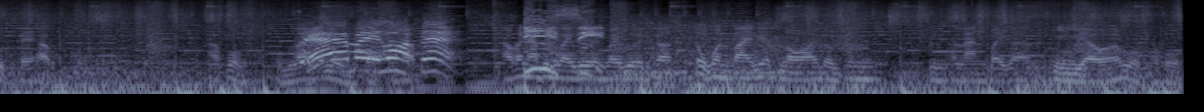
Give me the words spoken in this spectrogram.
สุดๆเลยครับ ครับผมผมไล่แกไม่รอดแน่ เอาขนาดเป็นไวเวิร์นไวเวิร์นก็ตกกันไปเรียบร้อยโดนคนกินพลังไปก็ทีเดียวครับผมครับผม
